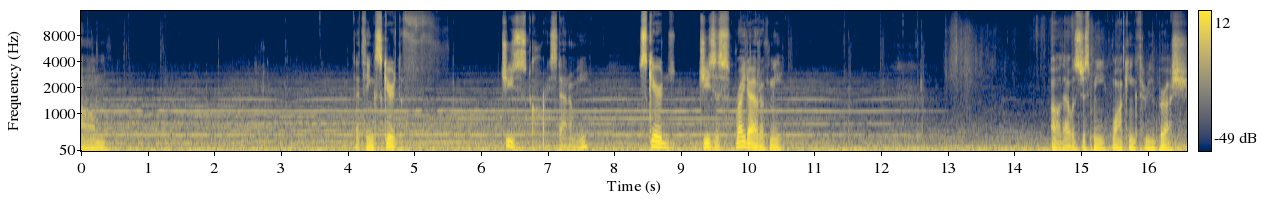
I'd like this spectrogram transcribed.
Um... That thing scared the Jesus Christ out of me. Scared Jesus right out of me. Oh, that was just me walking through the brush.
